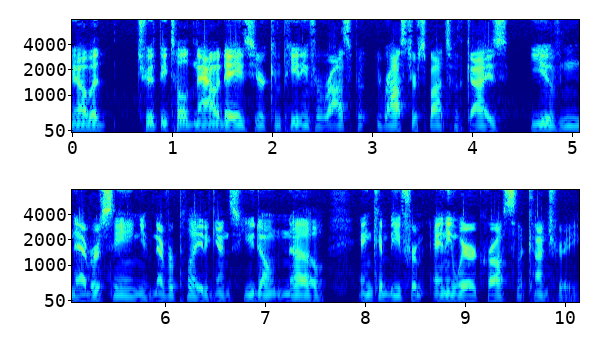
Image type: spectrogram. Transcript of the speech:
You know, but truth be told, nowadays you're competing for roster, roster spots with guys you've never seen, you've never played against, you don't know, and can be from anywhere across the country.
